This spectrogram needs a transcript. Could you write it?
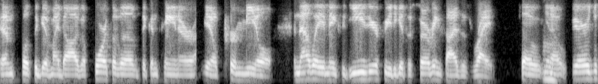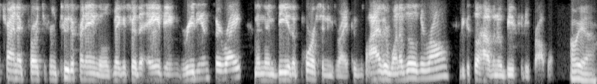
I'm supposed to give my dog a fourth of the, the container, you know, per meal. And that way it makes it easier for you to get the serving sizes right. So, you know, we're just trying to approach it from two different angles, making sure that A, the ingredients are right, and then B, the portioning's right. Because if either one of those are wrong, you can still have an obesity problem. Oh, yeah.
